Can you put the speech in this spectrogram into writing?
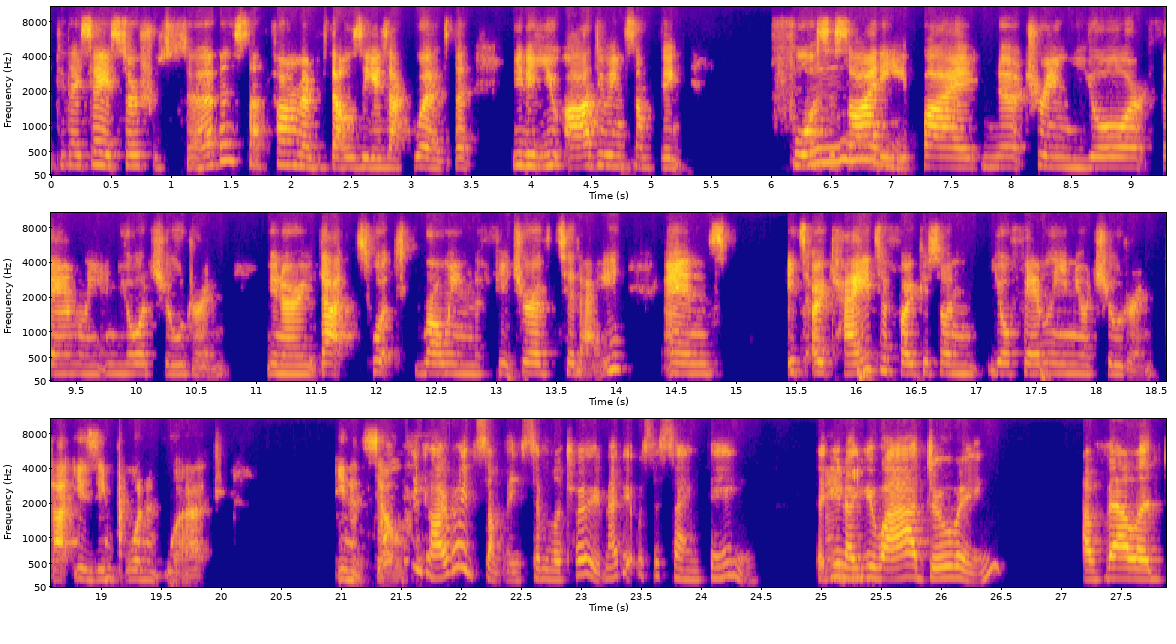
did they say a social service? I can't remember if that was the exact words, but you know, you are doing something for society Mm. by nurturing your family and your children. You know, that's what's growing the future of today. And it's okay to focus on your family and your children. That is important work in itself. I think I read something similar too. Maybe it was the same thing that, you know, you are doing a valid,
